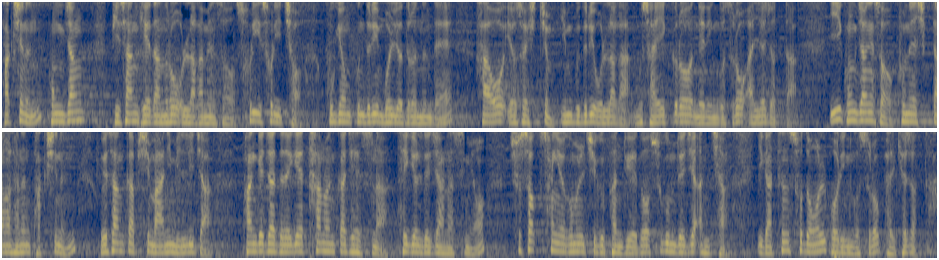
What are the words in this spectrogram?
박 씨는 공장 비상 계단으로 올라가면서 소리소리쳐 구경꾼들이 몰려들었는데 하오 6시쯤 인부들이 올라가 무사히 끌어내린 것으로 알려졌다. 이 공장에서 구내 식당을 하는 박 씨는 외상값이 많이 밀리자 관계자들에게 탄원까지 했으나 해결되지 않았으며 추석 상여금을 지급한 뒤에도 수금되지 않자 이 같은 소동을 벌인 것으로 밝혀졌다.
